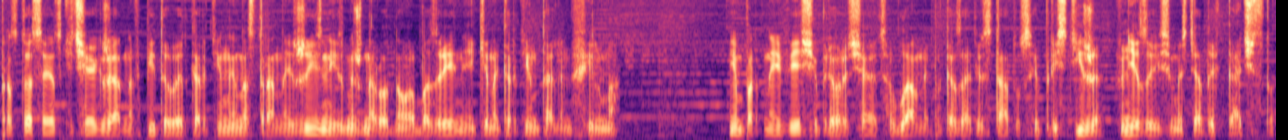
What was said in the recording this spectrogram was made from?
Простой советский человек жадно впитывает картины иностранной жизни из международного обозрения и кинокартин Таллин-фильма. Импортные вещи превращаются в главный показатель статуса и престижа вне зависимости от их качества.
